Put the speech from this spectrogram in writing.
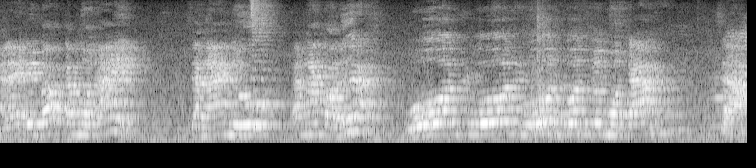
อะไรเป็นบล็อกกำหนดให้สั่งงานอยู่ทำงานต่อเนื่องวนวนวนวนจนหมดกรรมสั่ง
